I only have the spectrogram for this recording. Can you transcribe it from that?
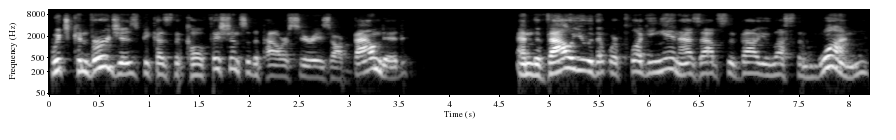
which converges because the coefficients of the power series are bounded and the value that we're plugging in has absolute value less than one,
